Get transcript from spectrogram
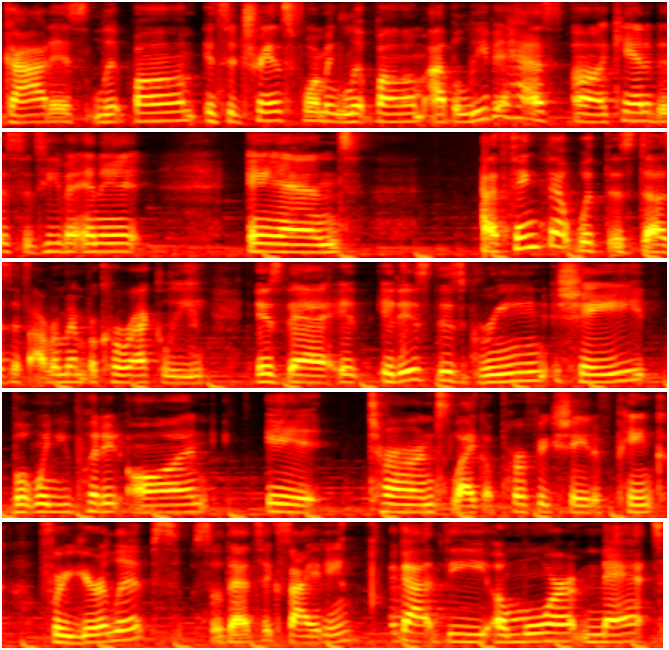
Goddess Lip Balm. It's a transforming lip balm. I believe it has uh, cannabis sativa in it. And I think that what this does, if I remember correctly, is that it, it is this green shade, but when you put it on, it turns like a perfect shade of pink for your lips. So that's exciting. I got the Amore Matte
